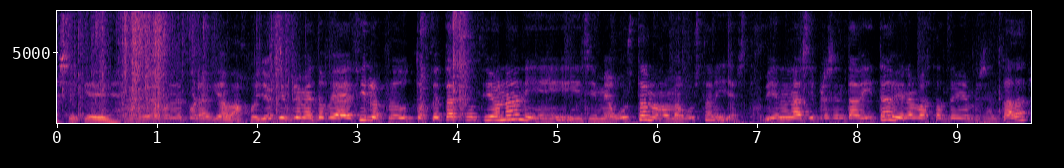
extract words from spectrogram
Así que me voy a poner por aquí abajo. Yo simplemente os voy a decir los productos que tal funcionan y, si me gustan o no me gustan y ya está. Vienen así presentaditas, vienen bastante bien presentadas.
